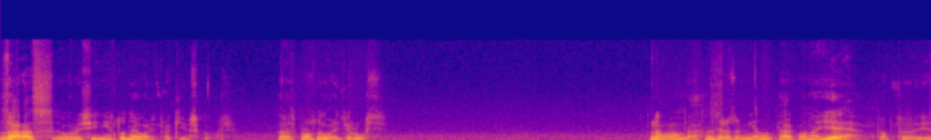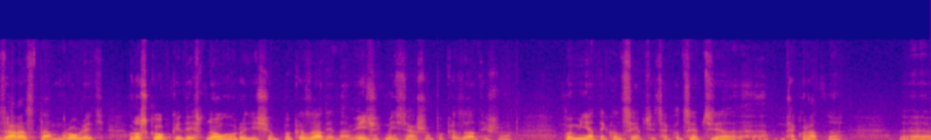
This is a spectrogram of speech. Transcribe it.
Зараз в Росії ніхто не говорить про Київську Русь. Зараз просто говорять Русь. Ну, Так. зрозуміло. Так воно є. Тобто і зараз там роблять розкопки десь в Новгороді, щоб показати, там в інших місцях, щоб показати, що поміняти концепцію. Ця концепція е, акуратно, е,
